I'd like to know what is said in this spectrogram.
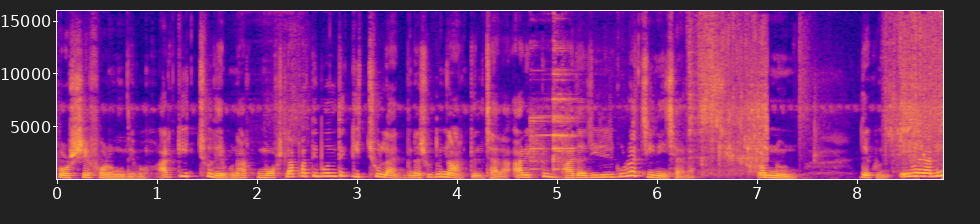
সর্ষে ফোড়ন দেবো। আর কিচ্ছু দেবো না। আর মশলাপাতি বলতে কিচ্ছু লাগবে না, শুধু নারকেল ছাড়া। আর একটু ভাজা জিরের গুঁড়ো, চিনি ছাড়া। আর নুন। দেখুন এইবার আমি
